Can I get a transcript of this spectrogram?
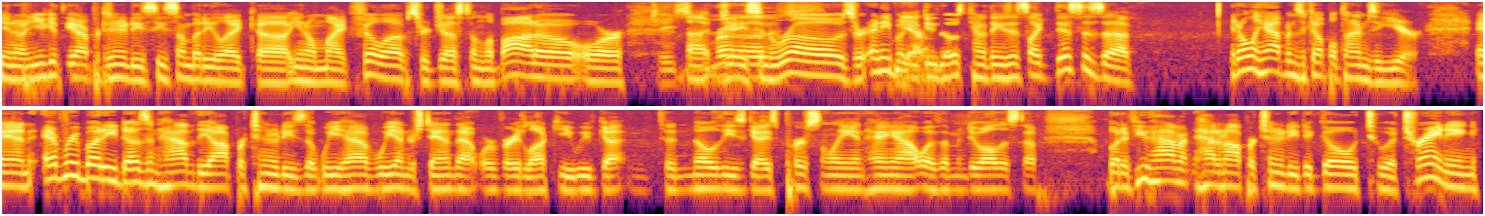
You know, and you get the opportunity to see somebody like, uh, you know, Mike Phillips or Justin Labato or Jason, uh, Jason Rose or anybody Yeah. do those kind of things. It's like this is a it only happens a couple times a year. And everybody doesn't have the opportunities that we have. We understand that. We're very lucky. We've gotten to know these guys personally and hang out with them and do all this stuff. But if you haven't had an opportunity to go to a training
